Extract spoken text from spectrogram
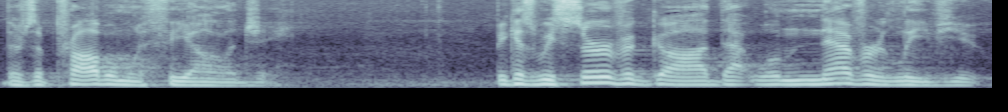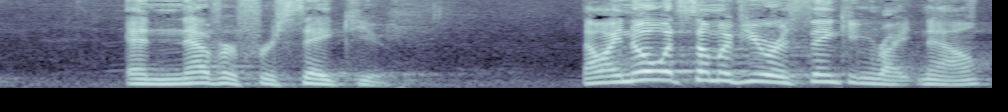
there's a problem with theology. Because we serve a God that will never leave you and never forsake you. Now, I know what some of you are thinking right now.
